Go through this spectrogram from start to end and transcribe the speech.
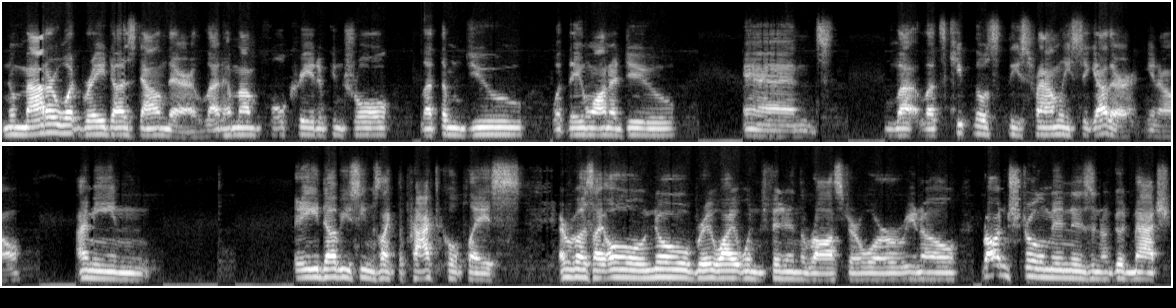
no matter what Bray does down there, let him have full creative control. Let them do what they want to do, and let let's keep those these families together. You know, I mean, AEW seems like the practical place everybody's like, oh no, Bray Wyatt wouldn't fit in the roster, or you know, Braun Strowman isn't a good match.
